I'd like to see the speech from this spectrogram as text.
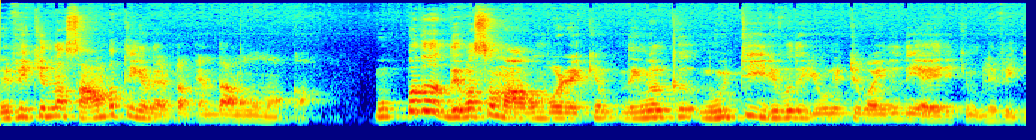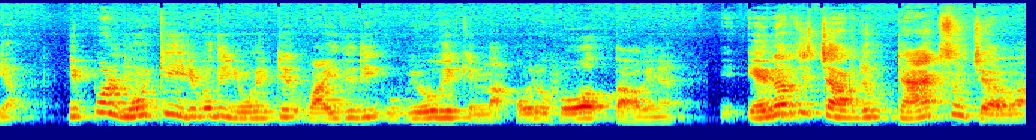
ലഭിക്കുന്ന സാമ്പത്തിക നേട്ടം എന്താണെന്ന് നോക്കാം. മുപ്പത് ദിവസമാകുമ്പോഴേക്കും നിങ്ങൾക്ക് നൂറ്റി ഇരുപത് യൂണിറ്റ് വൈദ്യുതി ആയിരിക്കും ലഭിക്കുക. ഇപ്പോൾ നൂറ്റി ഇരുപത് യൂണിറ്റ് വൈദ്യുതി ഉപയോഗിക്കുന്ന ഒരു ഉപഭോക്താവിന് എനർജി ചാർജും ടാക്സും ചേർന്ന്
